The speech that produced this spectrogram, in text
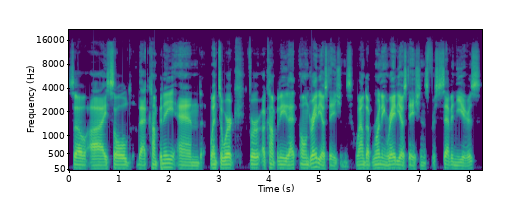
So I sold that company and went to work for a company that owned radio stations. Wound up running radio stations for 7 years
